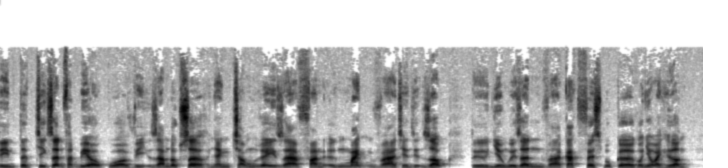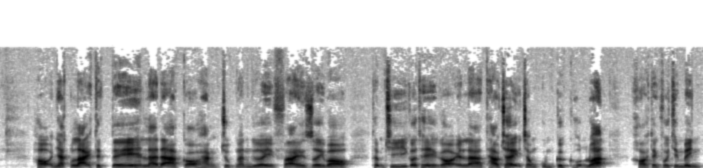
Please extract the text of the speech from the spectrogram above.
Tin tức trích dẫn phát biểu của vị giám đốc sở nhanh chóng gây ra phản ứng mạnh và trên diện rộng từ nhiều người dân và các Facebooker có nhiều ảnh hưởng. Họ nhắc lại thực tế là đã có hàng chục ngàn người phải rời bỏ, thậm chí có thể gọi là tháo chạy trong cung cực hỗn loạn khỏi thành phố Hồ Chí Minh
